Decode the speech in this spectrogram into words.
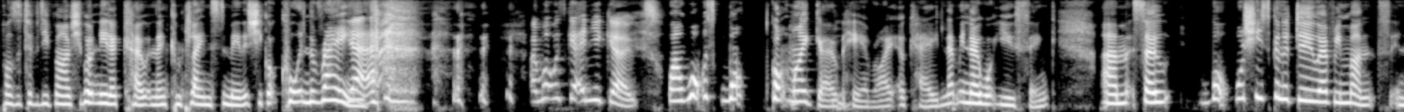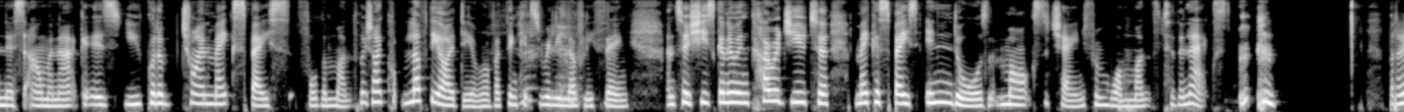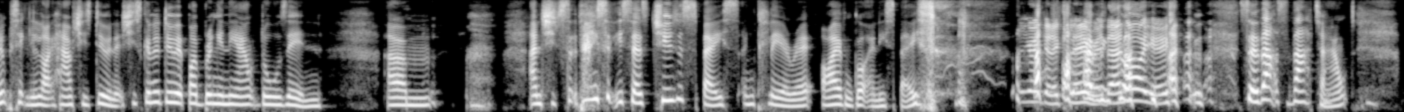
Positivity vibes. She won't need a coat and then complains to me that she got caught in the rain. Yeah. and what was getting your goat? Well, what was what got my goat here, right? Okay, let me know what you think. Um, so what what she's going to do every month in this almanac is you've got to try and make space for the month, which I love the idea of. I think it's a really lovely thing. And so she's going to encourage you to make a space indoors that marks the change from one month to the next. but I don't particularly like how she's doing it. She's going to do it by bringing the outdoors in. Um, and she basically says, choose a space and clear it. I haven't got any space. You ain't going to clear it then, are you? no. So that's that out.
